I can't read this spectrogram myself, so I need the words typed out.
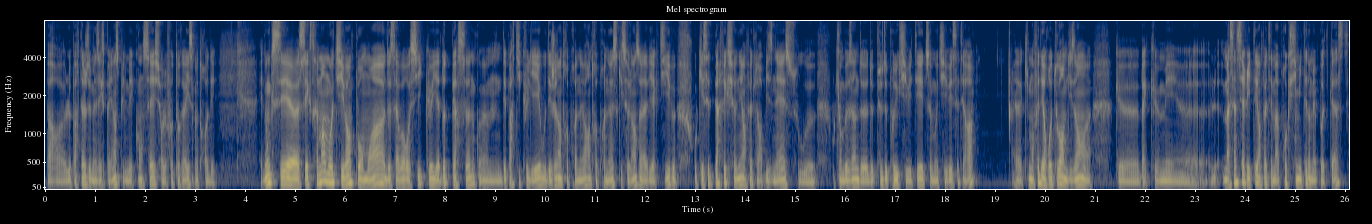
par le partage de mes expériences puis de mes conseils sur le photoréalisme 3D. Et donc euh, c'est extrêmement motivant pour moi de savoir aussi qu'il y a d'autres personnes, euh, des particuliers ou des jeunes entrepreneurs, entrepreneuses qui se lancent dans la vie active ou qui essaient de perfectionner en fait leur business ou, euh, qui ont besoin de, de, plus de productivité, de se motiver, etc. qui m'ont fait des retours en me disant que, bah, que mes, ma sincérité en fait et ma proximité dans mes podcasts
